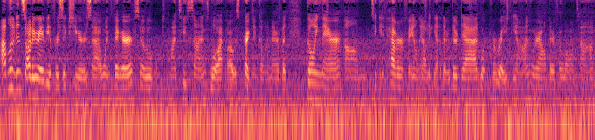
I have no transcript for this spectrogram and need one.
I've lived in Saudi Arabia for six years. I went there, so my two sons. Well, I, I was pregnant going there, but going there um, to get have our family all together. Their dad worked for Raytheon. We are out there for a long time.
